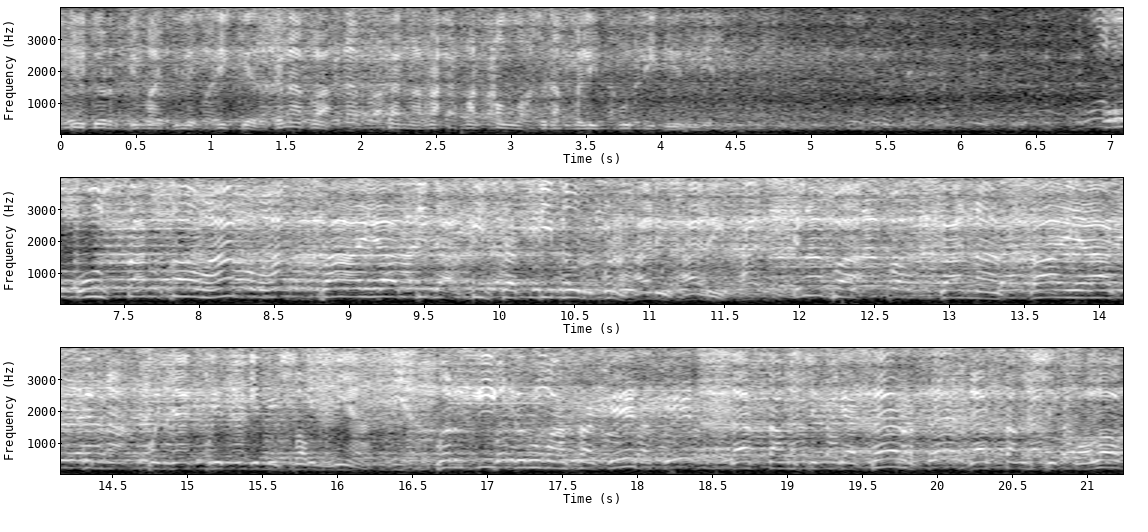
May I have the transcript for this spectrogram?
tidur di majelis zikir. Kenapa? Karena rahmat Allah sedang meliputi dirinya. Ustaz Somad, saya tidak bisa tidur berhari-hari. Kenapa? Karena saya kena penyakit insomnia. Pergi ke rumah sakit, datang psikiater, datang psikolog,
